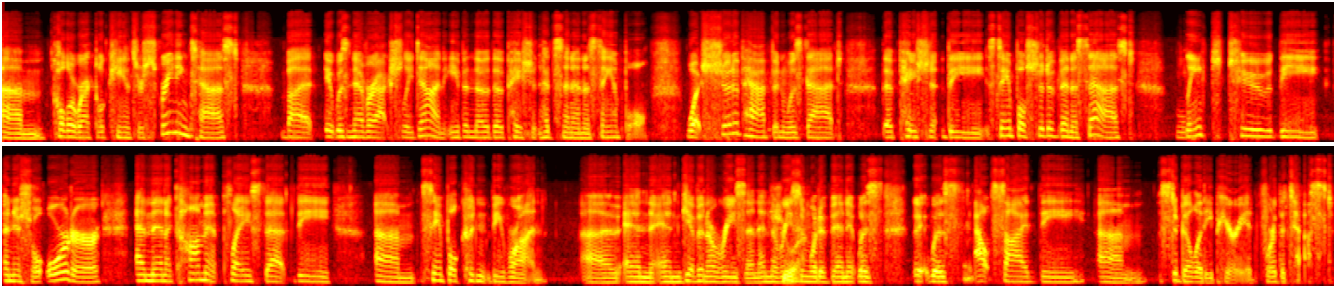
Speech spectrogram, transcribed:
um, colorectal cancer screening test, but it was never actually done, even though the patient had sent in a sample. What should have happened was that the patient, the sample should have been assessed, linked to the initial order, and then a comment placed that the um, sample couldn't be run. Uh, and and given a reason, and the sure. reason would have been it was it was outside the um, stability period for the test.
